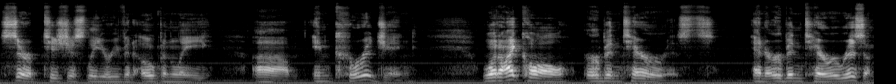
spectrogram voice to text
surreptitiously or even openly, um, encouraging what I call urban terrorists and urban terrorism.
